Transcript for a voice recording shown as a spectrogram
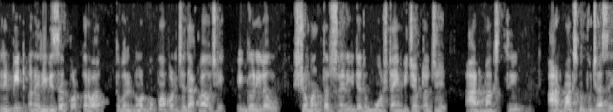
રિપીટ અને રિવિઝન પણ કરવા. તમારે નોટબુકમાં પણ જે દાખલાઓ છે, એ ગણી લઉં. સમાંતર શ્રેણી વિદ્યાર્થી મોસ્ટ ટાઈમપી ચેપ્ટર છે, આઠ માર્ક્સથી આઠ માર્ક્સનું પૂછાશે.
